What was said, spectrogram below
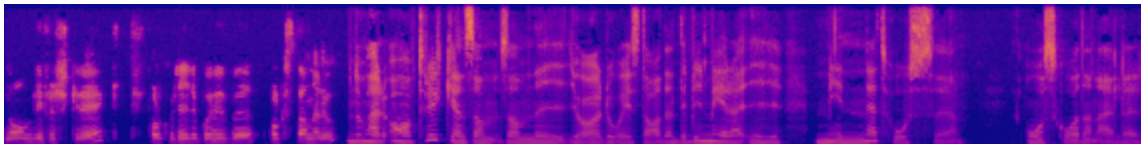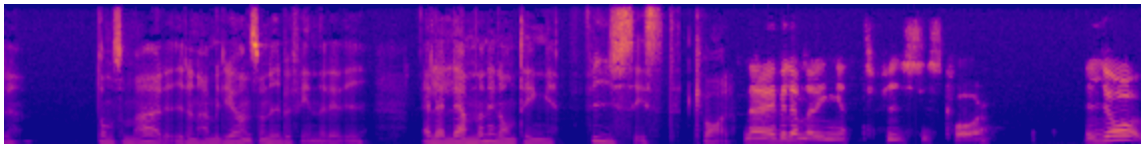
någon blir förskräckt, folk vrider på huvudet, folk stannar upp. De här avtrycken som, som ni gör då i staden, det blir mera i minnet hos eh, åskådarna eller de som är i den här miljön som ni befinner er i? Eller lämnar ni någonting fysiskt kvar? Nej, vi lämnar inget fysiskt kvar. Ja,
